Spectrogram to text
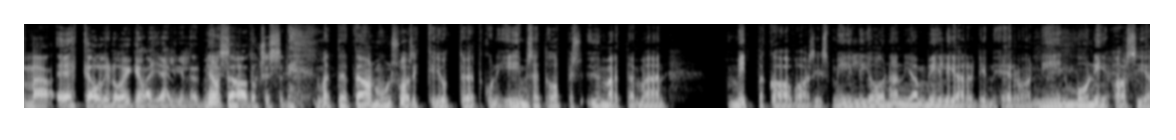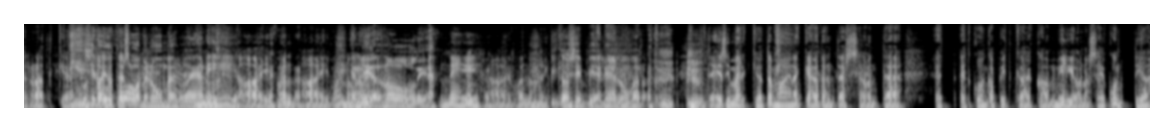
Mä ehkä olin oikealla jäljellä näissä aatoksissani. Tämä on mun suosikkijuttu, että kun ihmiset oppis ymmärtämään – mittakaavaa, siis miljoonan ja miljardin eroa. Niin moni asia ratkeaa. Eihän siinä tajutis... kolme numeroa eroa. Niin, aivan, aivan. ja vielä nollia. Niin, aivan oikein. Tosi pieniä numeroita. Esimerkki, jota mä aina käytän tässä on tämä, että, että kuinka pitkä aikaa on miljoona sekuntia.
